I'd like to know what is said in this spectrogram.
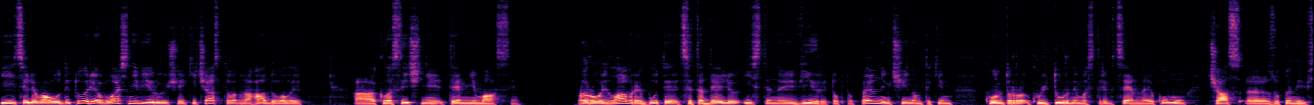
Її цільова аудиторія власні віруючі, які часто нагадували а, класичні темні маси. Роль лаври бути цитаделю істинної віри, тобто певним чином таким контркультурним острівцем, на якому час е, зупинився.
